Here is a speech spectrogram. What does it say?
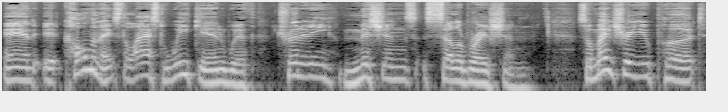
and it culminates the last weekend with Trinity Missions Celebration. So, make sure you put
